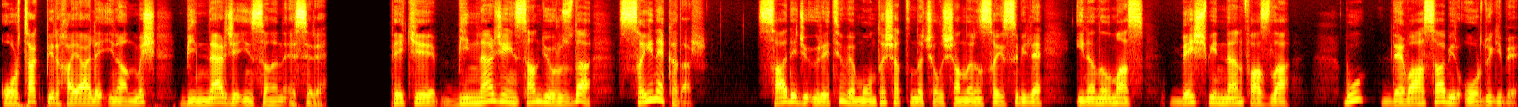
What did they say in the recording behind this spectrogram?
ortak bir hayale inanmış binlerce insanın eseri. Peki binlerce insan diyoruz da sayı ne kadar? Sadece üretim ve montaj hattında çalışanların sayısı bile inanılmaz. 5000'den fazla. Bu devasa bir ordu gibi.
